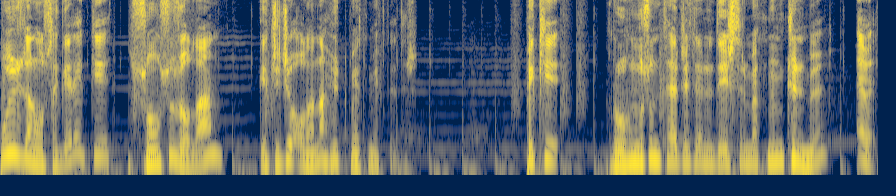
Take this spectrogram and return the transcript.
Bu yüzden olsa gerek ki sonsuz olan geçici olana hükmetmektedir. Peki ruhumuzun tercihlerini değiştirmek mümkün mü? Evet.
